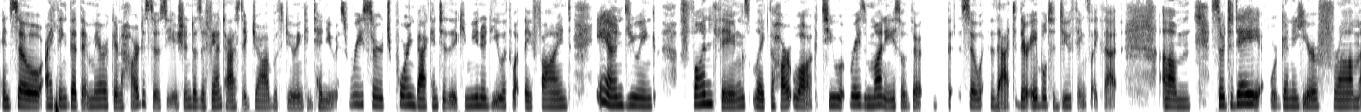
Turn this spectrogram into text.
and so I think that the American Heart Association does a fantastic job with doing continuous research, pouring back into the community with what they find, and doing fun things like the Heart Walk to raise money so that so that they're able to do things like that. Um, so today we're going to hear from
